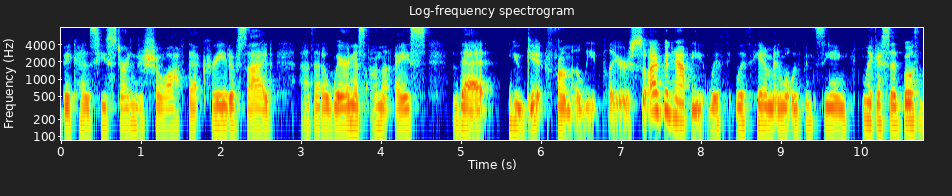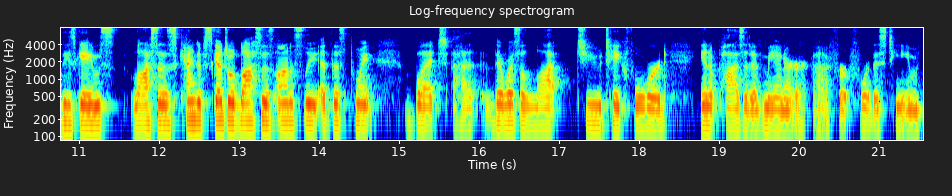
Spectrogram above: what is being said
because he's starting to show off that creative side, uh, that awareness on the ice that you get from elite players. So I've been happy with with him and what we've been seeing. Like I said, both of these games losses, kind of scheduled losses, honestly, at this point, but uh, there was a lot to take forward in a positive manner uh, for, for this team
